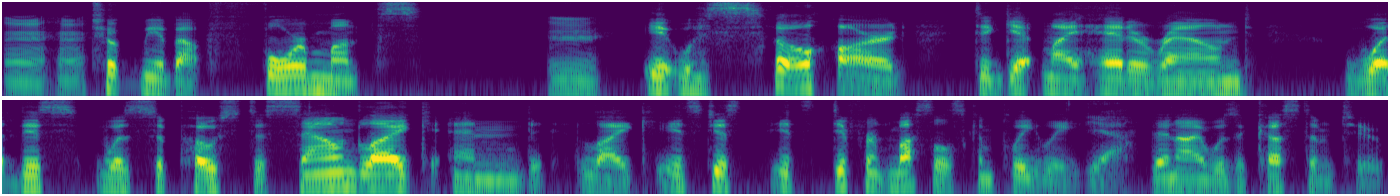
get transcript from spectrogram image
Mm-hmm. took me about four months. Mm. It was so hard to get my head around what this was supposed to sound like. And like, it's just, it's different muscles completely Yeah. than I was accustomed to.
